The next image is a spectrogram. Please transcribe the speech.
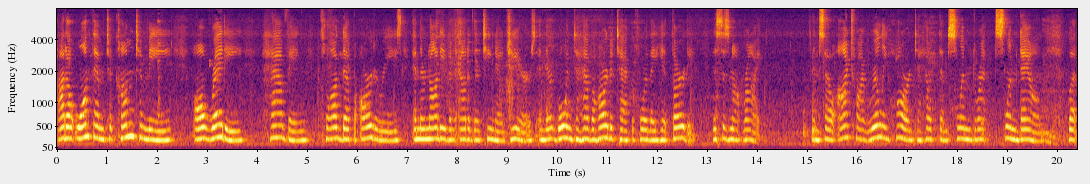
I don't want them to come to me already having clogged up arteries and they're not even out of their teenage years and they're going to have a heart attack before they hit 30. This is not right. And so I try really hard to help them slim, dra- slim down, but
